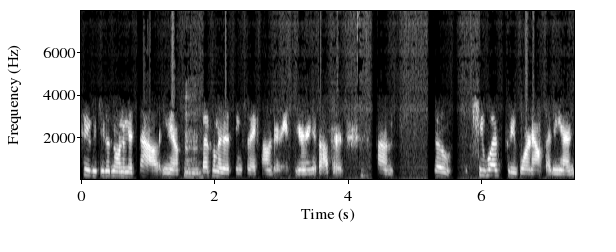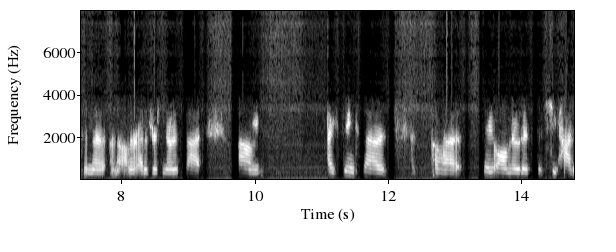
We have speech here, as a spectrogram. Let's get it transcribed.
too because she doesn't want to miss out. You know, Mhm. that's one of the things that I found very endearing about her. Um, so she was pretty worn out by the end, and the, and the other editors noticed that. Um, I think that uh, they all noticed that she had,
